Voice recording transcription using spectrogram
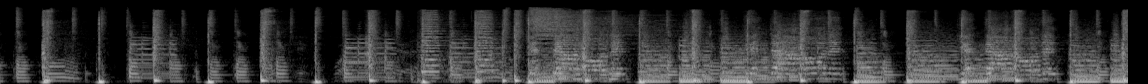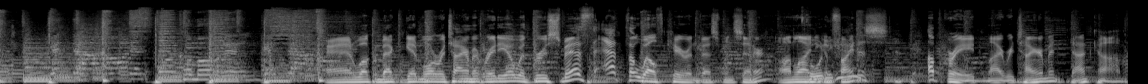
And welcome back to Get More Retirement Radio with Bruce Smith at the Wealth Care Investment Center. Online, you can find us upgrademyretirement.com.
